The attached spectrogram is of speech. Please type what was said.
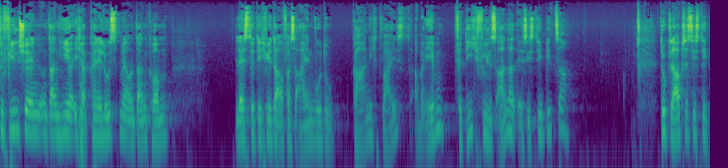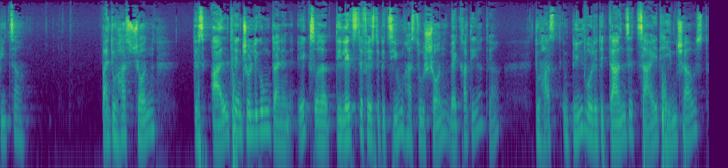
Zu viel schön und dann hier, ich habe keine Lust mehr und dann komm, lässt du dich wieder auf was ein, wo du gar nicht weißt. Aber eben, für dich fühlt es an, es ist die Pizza. Du glaubst, es ist die Pizza. Weil du hast schon das alte, Entschuldigung, deinen Ex oder die letzte feste Beziehung hast du schon wegradiert, ja? Du hast ein Bild, wo du die ganze Zeit hinschaust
